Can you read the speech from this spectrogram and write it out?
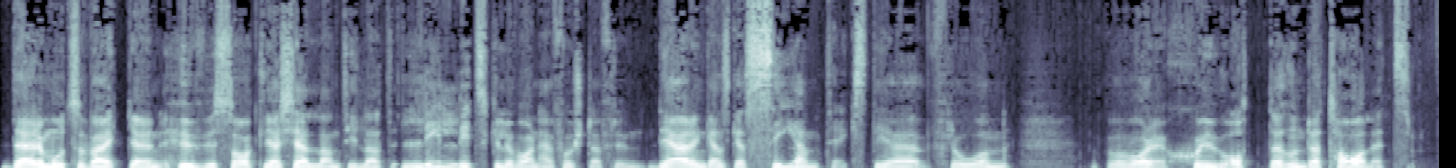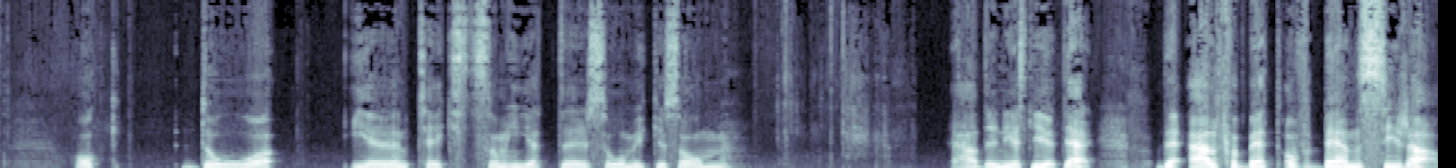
Däremot så verkar den huvudsakliga källan till att Lilith skulle vara den här första frun. Det är en ganska sen text. Det är från, vad var det, 700-800-talet. Och då är det en text som heter så mycket som jag hade det nedskrivet där. The Alphabet of Ben Sira.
